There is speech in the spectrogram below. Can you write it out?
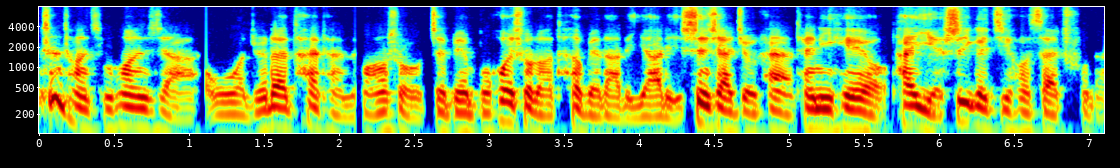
正常情况下，我觉得泰坦的防守这边不会受到特别大的压力，剩下就看 Tanny Hill，他也是一个季后赛出来，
